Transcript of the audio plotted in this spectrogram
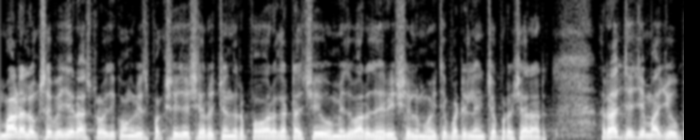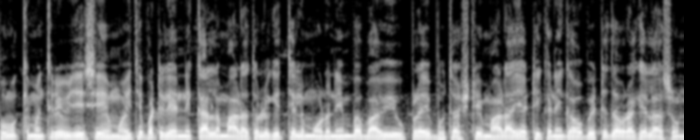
माढा लोकसभेचे राष्ट्रवादी काँग्रेस पक्षाचे शरदचंद्र पवार गटाचे उमेदवार धैर्यशील मोहिते पाटील यांच्या प्रचारार्थ राज्याचे माजी उपमुख्यमंत्री विजयसिंह मोहिते पाटील यांनी काल माढा तालुक्यातील मोडनिंब बावी उपळे भूताष्टे माढा या ठिकाणी गावभेट दौरा केला असून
